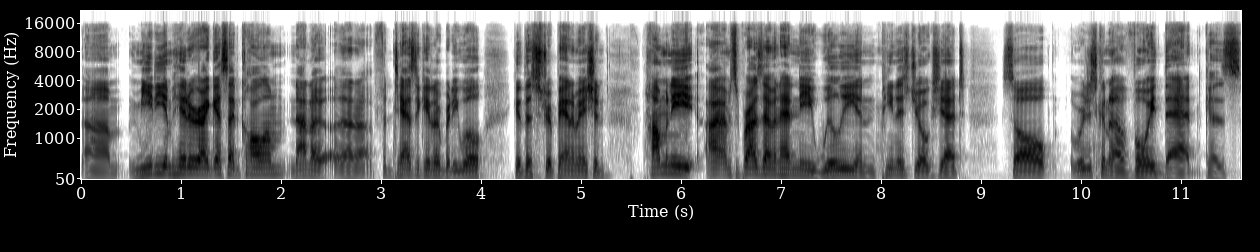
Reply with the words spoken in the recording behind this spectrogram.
Um, medium hitter, I guess I'd call him. Not a, not a fantastic hitter, but he will get the strip animation. How many? I'm surprised I haven't had any Willie and penis jokes yet. So we're just gonna avoid that because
